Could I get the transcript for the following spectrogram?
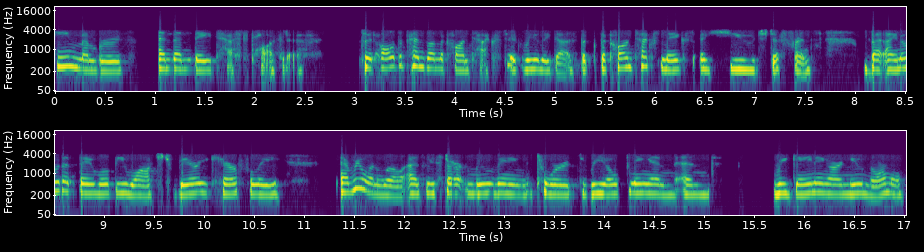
team members and then they test positive. So it all depends on the context. It really does. The, the context makes a huge difference. But I know that they will be watched very carefully. Everyone will as we start moving towards reopening and, and regaining our new normal.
